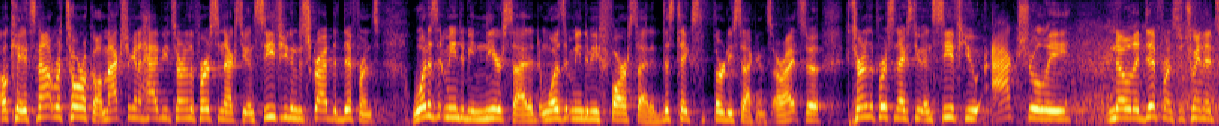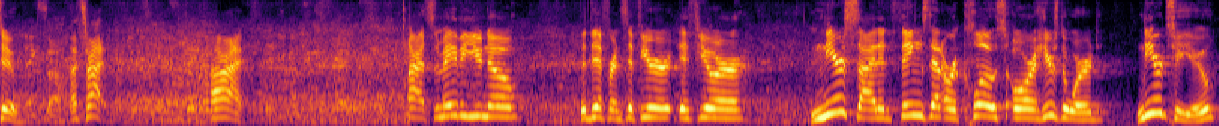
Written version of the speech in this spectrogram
Okay, it's not rhetorical. I'm actually going to have you turn to the person next to you and see if you can describe the difference. What does it mean to be nearsighted and what does it mean to be farsighted? This takes 30 seconds, all right? So turn to the person next to you and see if you actually know the difference between the two. I think so. That's right. All right. All right, so maybe you know the difference. If you're if you're nearsighted, things that are close or here's the word, near to you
